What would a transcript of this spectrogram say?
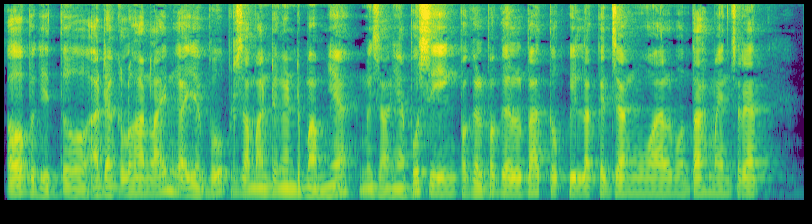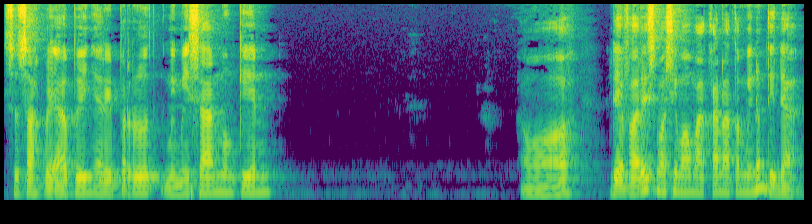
Oh begitu, ada keluhan lain nggak ya Bu bersamaan dengan demamnya? Misalnya pusing, pegel-pegel, batuk, pilek, kejang, mual, muntah, mencret, susah BAB, nyeri perut, mimisan mungkin. Oh, Dek Faris masih mau makan atau minum tidak?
